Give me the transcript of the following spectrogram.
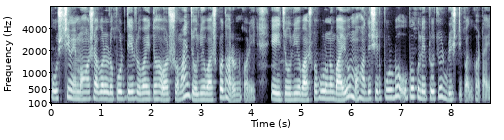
পশ্চিমে মহাসাগরের ওপর দিয়ে প্রবাহিত হওয়ার সময় জলীয় বাষ্প ধারণ করে। এই জলীয় বাষ্পপূর্ণ বায়ু মহাদেশের পূর্ব উপকূলে প্রচুর বৃষ্টিপাত ঘটায়।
